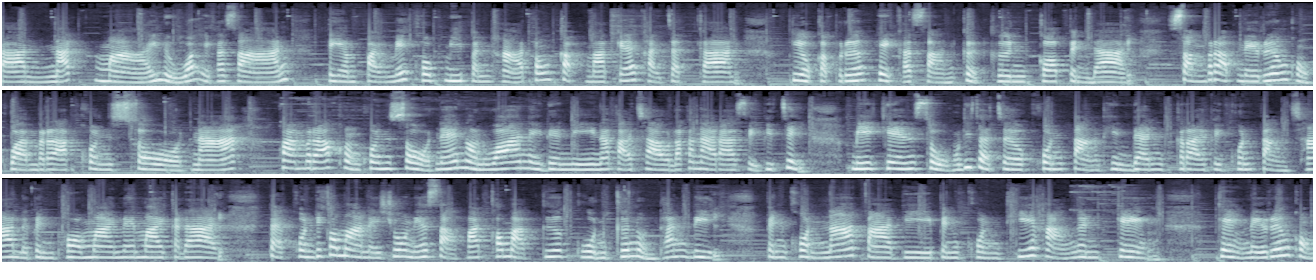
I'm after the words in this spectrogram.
การนัดหมายหรือว่าเอกสาร เตรียมไปไม่ครบมีปัญหาต้องกลับมาแก้ไขจัดการ เกี่ยวกับเรื่องเอกสารเกิดขึ้นก็เป็นได้สำหรับในเรื่องของความรักคนโสดนะ ความรักของคนโสดแน่นอนว่าในเดือนนี้นะคะ ชาวลัคนาราศีพิจิกมีเกณฑ์สูงที่จะเจอคนต่างถิ่นแดนไกลเป็นคนต่างชาติ หรือเป็นพ่อไม้แม่ไม้ก็ได้ แต่คนที่เข้ามาในช่วงนี้สามารถเข้ามาเกื้อกูลเกื้อหนุนท่านดี เป็นคนหน้าตาดี เป็นคนที่หาเงินเก่ง เก่งในเรื่องของ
